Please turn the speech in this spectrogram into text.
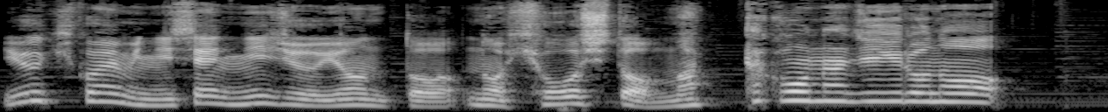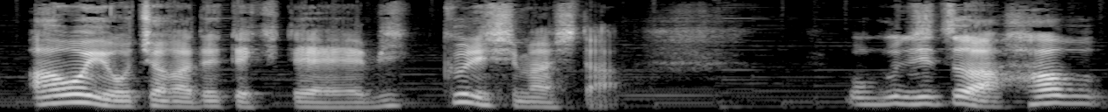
有機暦2024との表紙と全く同じ色の青いお茶が出てきてびっくりしました。僕実はハーブ、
